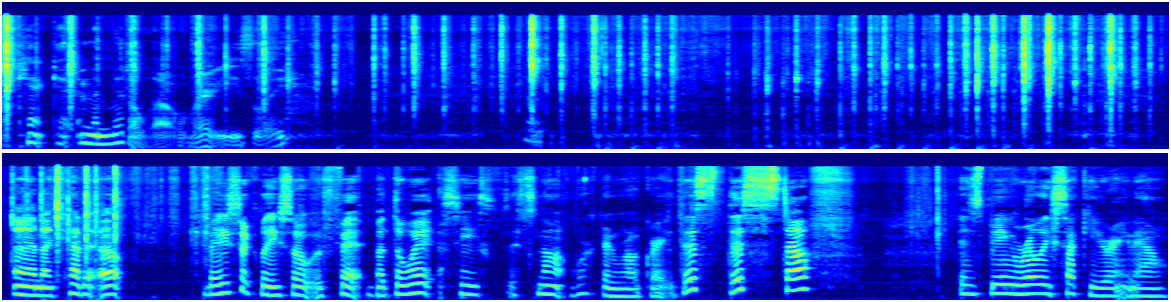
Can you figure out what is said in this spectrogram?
I can't get in the middle, though, very easily. And I cut it up basically so it would fit. But the way, see, it's not working real great. This, this stuff is being really sucky right now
